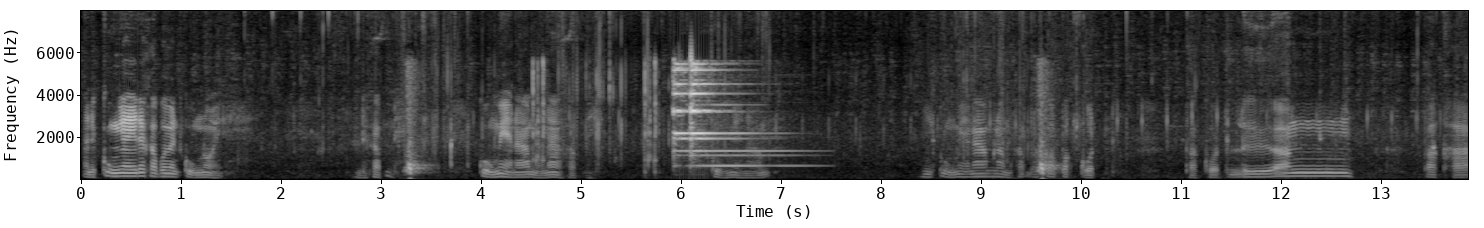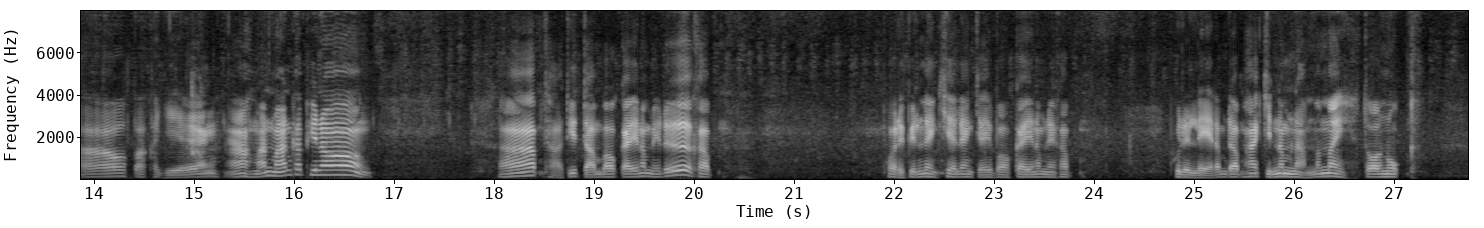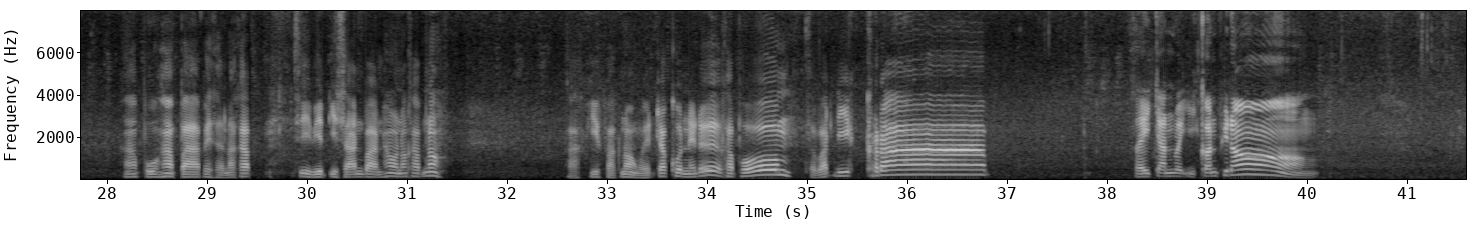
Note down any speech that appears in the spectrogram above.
อันนี้กุ้งใหญ่นะครับเพราะมันกุ้งหน่อย นี่ครับนี่กุ้งแม่น้ำเหมือนหน้าครับนี่กุ้งแม่น้ำมีกุ้งแม่น้ำนำครับ แล้วก็ปลากดปลากดเหลืองปลาขาวปลาขยงอะมันมันๆครับพี่น้อง ครับถ่าที่ตามเบาไก่น้ำนี่เด้อครับพอได้เป็นแรงเชียร์แรงใจเบาไก่น้ำนี่ครับผู้แหล่ๆดำๆหากินน้ำหนำน้ำในตัวนกหาปูหาปลาไปสันละครับชีวิตอีสานบ้านเฮาเนาะครับเนาะ ฝากพี่ฝากน้องไว้เจ้าคนในเด้อครับผม สวัสดีครับ ใส่จันไว้อีกก่อนพี่น้อง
